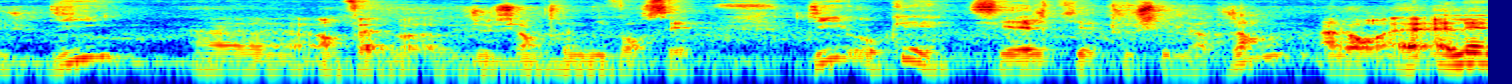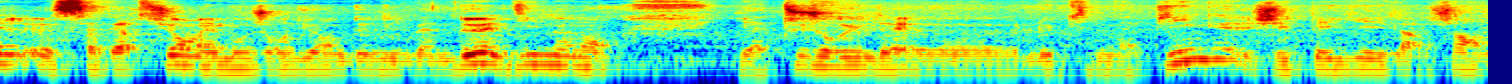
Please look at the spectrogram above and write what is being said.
Je dis, euh, enfin, je suis en train de divorcer. Je dis, ok, c'est elle qui a touché de l'argent. Alors, elle, elle, sa version, même aujourd'hui en 2022, elle dit, non, non, il y a toujours eu le, kidnapping, j'ai payé l'argent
